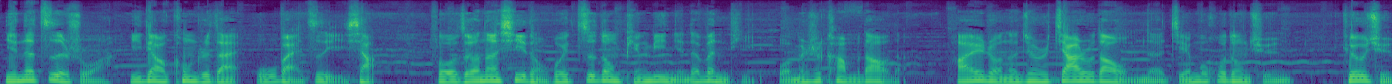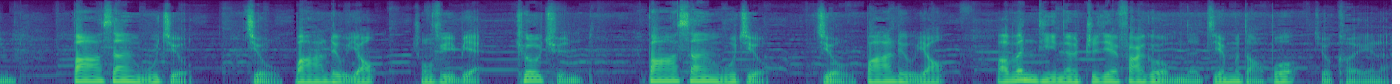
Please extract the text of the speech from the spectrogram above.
您的字数啊，一定要控制在五百字以下，否则呢，系统会自动屏蔽您的问题，我们是看不到的。还有一种呢，就是加入到我们的节目互动群，QQ 群八三五九九八六幺，重复一遍，QQ 群八三五九九八六幺，把问题呢直接发给我们的节目导播就可以了。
